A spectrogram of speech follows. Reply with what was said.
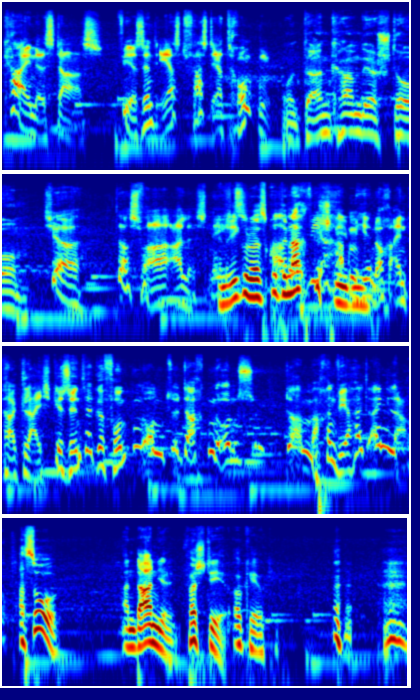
Keine Stars. Wir sind erst fast ertrunken. Und dann kam der Sturm. Tja, das war alles nichts. Enrico, du hast gute Aber Nacht wir geschrieben. haben hier noch ein paar Gleichgesinnte gefunden und dachten uns, da machen wir halt ein Larp. Ach so. An Daniel. Verstehe. Okay, okay.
